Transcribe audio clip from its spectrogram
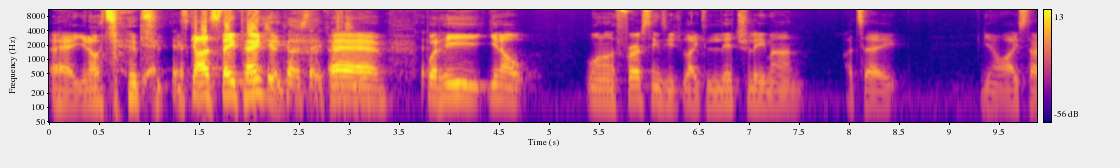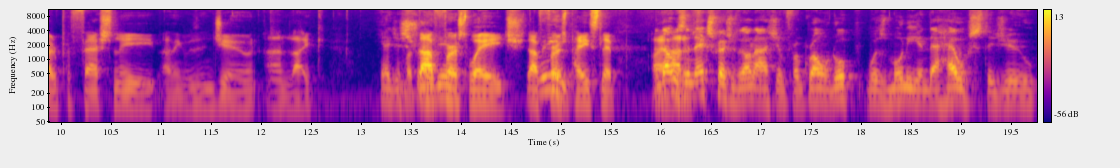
Yeah. Uh, you know, it's, it's, Yeah. he's got a state pension. He's got a state pension, Um, but he, you know, one of the first things he like literally, man, I'd say, you know, I started professionally. I think it was in June, and like, Yeah, just but that in. first wage, that Really? first pay slip, And I that was the it. next question I was going to ask you. For growing up, was money in the house? Did you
